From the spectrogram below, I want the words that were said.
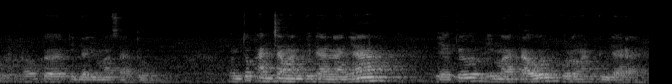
atau ke 351. Untuk ancaman pidananya yaitu 5 tahun kurungan penjara.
